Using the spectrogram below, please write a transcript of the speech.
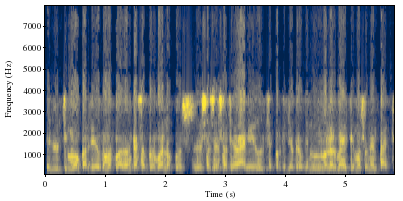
El último partido que hemos jugado en casa, pues bueno, pues esa sensación agridulce, porque yo creo que mínimo nos merecimos un empate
